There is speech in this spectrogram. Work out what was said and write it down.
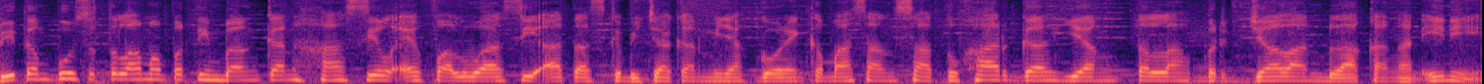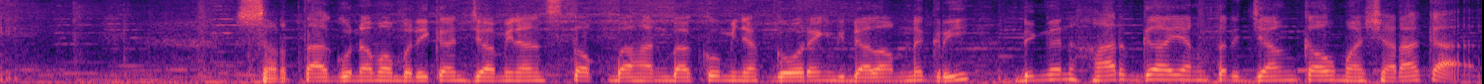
ditempuh setelah mempertimbangkan hasil evaluasi atas kebijakan minyak goreng kemasan satu harga yang telah berjalan belakangan ini serta guna memberikan jaminan stok bahan baku minyak goreng di dalam negeri dengan harga yang terjangkau masyarakat.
